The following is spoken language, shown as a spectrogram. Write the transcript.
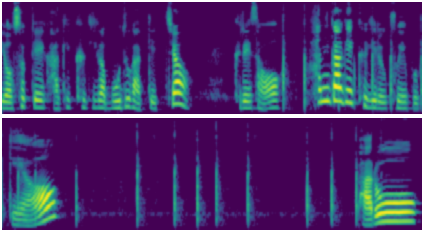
여섯 개의 각의 크기가 모두 같겠죠? 그래서 한 각의 크기를 구해 볼게요. 바로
